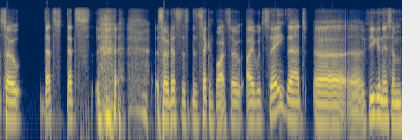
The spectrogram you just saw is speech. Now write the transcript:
so that's that's so that's the, the second part so i would say that uh, uh, veganism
